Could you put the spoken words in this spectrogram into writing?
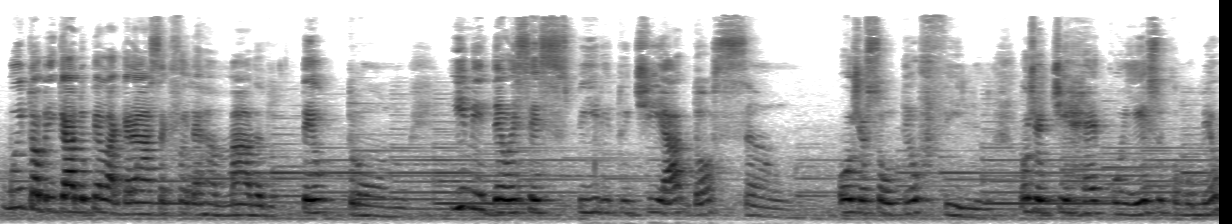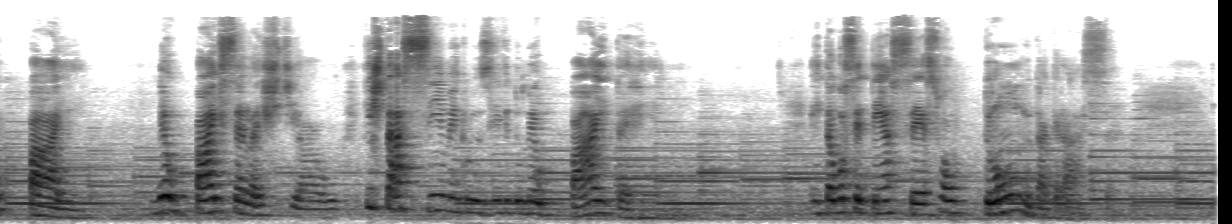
Muito obrigado pela graça que foi derramada do teu trono e me deu esse espírito de adoção. Hoje eu sou teu filho. Hoje eu te reconheço como meu pai, meu pai celestial, que está acima, inclusive, do meu pai terreno. Então você tem acesso ao trono da graça.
